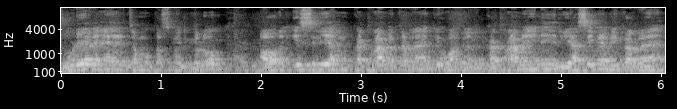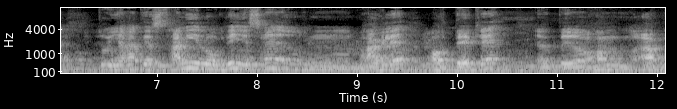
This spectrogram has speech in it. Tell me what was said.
जुड़े रहे हैं जम्मू कश्मीर के लोग। और इसलिए हम कटरा में कर रहे हैं कि वह कटरा में ही नहीं, रियासी में भी कर रहे हैं। तो यहाँ के स्थानीय लोग भी इसमें भाग लें और देखें। हम आप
